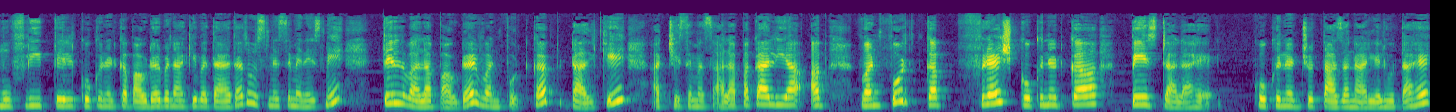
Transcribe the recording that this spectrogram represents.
मूंगफली, तिल कोकोनट का पाउडर बना के बताया था तो उसमें से मैंने इसमें तिल वाला पाउडर वन फोर्थ कप डाल के अच्छे से मसाला पका लिया। अब one fourth cup fresh coconut का पेस्ट डाला है। कोकोनट जो ताज़ा नारियल होता है,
